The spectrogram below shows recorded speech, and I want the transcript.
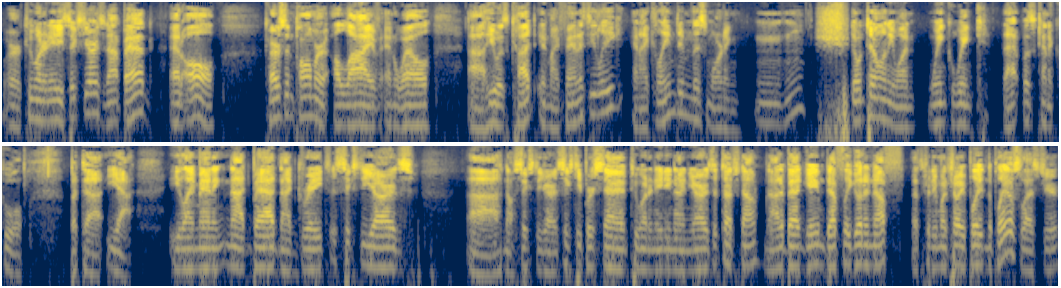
or 286 yards. Not bad at all. Carson Palmer alive and well. Uh, he was cut in my fantasy league, and I claimed him this morning. Mm-hmm. Shh, don't tell anyone. Wink, wink. That was kind of cool. But, uh, yeah. Eli Manning, not bad, not great. 60 yards, uh, no, 60 yards, 60%, 289 yards, a touchdown. Not a bad game, definitely good enough. That's pretty much how he played in the playoffs last year.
